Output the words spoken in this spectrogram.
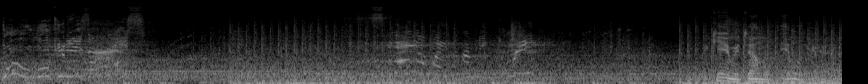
Don't look in his eyes! Stay away from me, creep! I can't even tell how much ammo you have.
